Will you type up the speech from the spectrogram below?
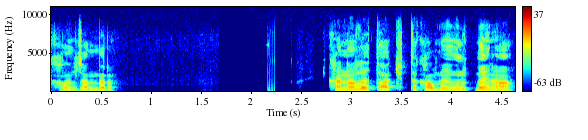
kalın canlarım. Kanalı takipte kalmayı unutmayın ha.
